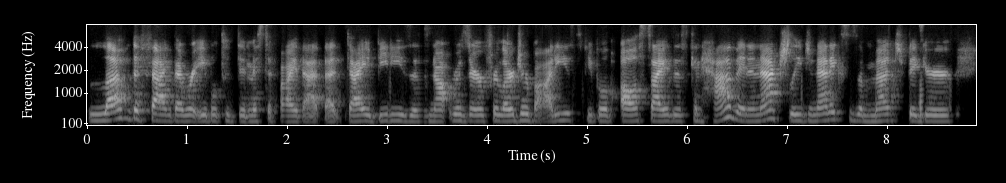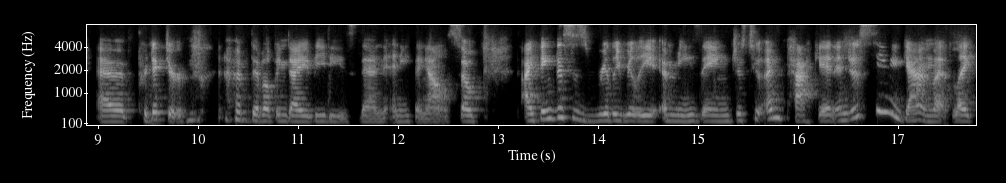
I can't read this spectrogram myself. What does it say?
love the fact that we're able to demystify that that diabetes is not reserved for larger bodies. People of all sizes can have it. And actually genetics is a much bigger uh, predictor of developing diabetes than anything else. So i think this is really really amazing just to unpack it and just seeing again that like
